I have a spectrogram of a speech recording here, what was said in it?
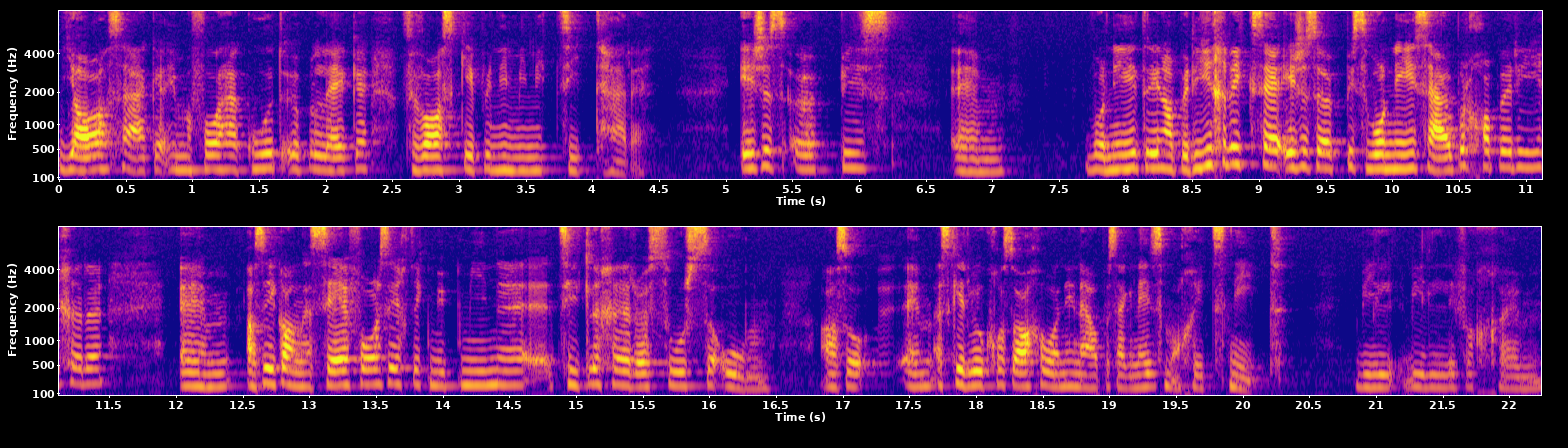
ja sagen, immer vorher gut überlegen, für was gebe ich meine Zeit her. Ist es etwas, ähm, wo ich drin eine Bereicherung sehe? Ist es etwas, das ich selber bereichern kann? Ähm, also ich gehe sehr vorsichtig mit meinen zeitlichen Ressourcen um. Also ähm, es gibt wirklich Sachen, wo ich dann sage, nein, das mache ich jetzt nicht, weil, weil einfach ähm,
